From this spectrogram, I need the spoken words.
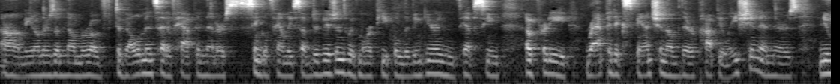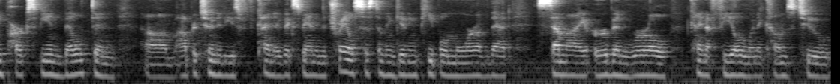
um, you know, there's a number of developments that have happened that are single family subdivisions with more people living here, and they have seen a pretty rapid expansion of their population. And there's new parks being built and um, opportunities kind of expanding the trail system and giving people more of that semi urban, rural kind of feel when it comes to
